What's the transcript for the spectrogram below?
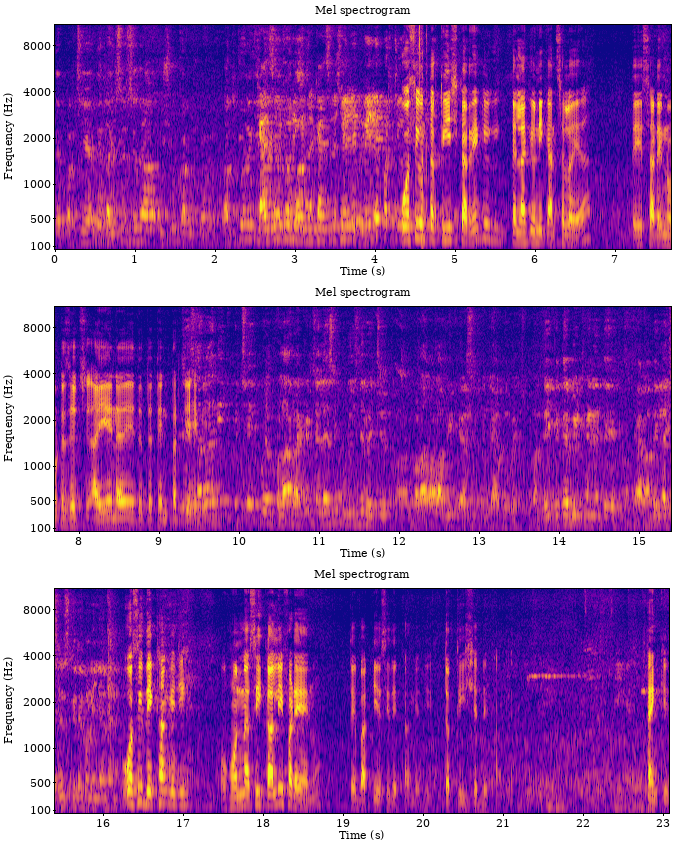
ਤੇ ਪਰਚੇ ਆ ਤੇ ਲਾਇਸੈਂਸ ਇਹਦਾ ਇਸ਼ੂ ਕਰਨ ਕਰਨ ਰੱਦ ਕਿਉਂ ਨਹੀਂ ਕੀਤਾ ਕੈਂਸਲ ਕਿਉਂ ਨਹੀਂ ਪਹਿਲੇ ਪਹਿਲੇ ਪਰਚੇ ਉਹ ਅਸੀਂ ਹੁਣ ਤਫਤੀਸ਼ ਕਰ ਰਹੇ ਹਾਂ ਕਿ ਪਹਿਲਾਂ ਕਿਉਂ ਨਹੀਂ ਕੈਂਸਲ ਹੋਇਆ ਤੇ ਸਾਡੇ ਨੋਟਿਸ ਵਿੱਚ ਆਏ ਇਹਨਾਂ ਦੇ ਇਹਦੇ ਤਿੰਨ ਪਰਚੇ ਹੈਗੇ ਆ। ਪਿੱਛੇ ਕੋਈ ਬੜਾ ਰੈਕਟ ਚੱਲਿਆ ਸੀ ਪੁਲਿਸ ਦੇ ਵਿੱਚ ਬੜਾ ਰੌਲਾ ਵੀ ਪਿਆ ਸੀ ਪੰਜਾਬ ਦੇ ਵਿੱਚ। ਬੰਦੇ ਕਿਤੇ ਬੈਠੇ ਨੇ ਤੇ ਹਥਿਆਰਾਂ ਦੇ ਲਾਇਸੈਂਸ ਕਿਤੇ ਬਣੀ ਜਾਂਦੇ ਨੇ? ਉਹ ਅਸੀਂ ਦੇਖਾਂਗੇ ਜੀ। ਉਹ ਹੁਣ ਅਸੀਂ ਕੱਲ ਹੀ ਫੜਿਆ ਇਹਨੂੰ ਤੇ ਬਾਕੀ ਅਸੀਂ ਦੇਖਾਂਗੇ ਜੀ। ਤਫਤੀਸ਼ ਦੇਖਾਂਗੇ। ਥੈਂਕ ਯੂ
